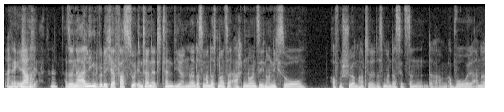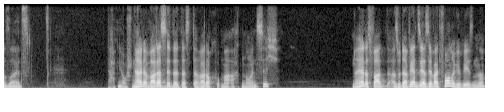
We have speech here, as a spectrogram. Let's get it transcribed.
Eine, ja. Ich, also naheliegend würde ich ja fast zu Internet tendieren, ne? dass man das 1998 noch nicht so auf dem Schirm hatte, dass man das jetzt dann da, obwohl andererseits, da hatten ja auch schon. Na, da war das ja, da, das, da war doch, guck mal, 98. Naja, das war, also da wären sie ja sehr weit vorne gewesen, ne?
